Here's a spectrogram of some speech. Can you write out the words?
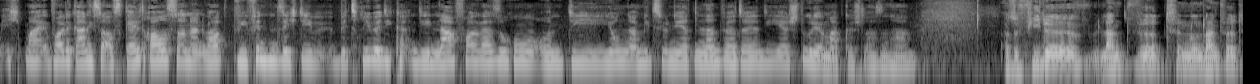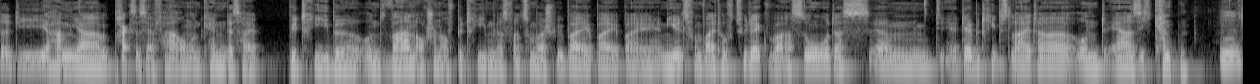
ich mal, wollte gar nicht so aufs Geld raus, sondern überhaupt, wie finden sich die Betriebe, die, die Nachfolger suchen und die jungen, ambitionierten Landwirte, die ihr Studium abgeschlossen haben? Also viele Landwirtinnen und Landwirte, die haben ja Praxiserfahrung und kennen deshalb Betriebe und waren auch schon auf Betrieben. Das war zum Beispiel bei, bei, bei Nils vom Waldhof Züdeck war es so, dass ähm, die, der Betriebsleiter und er sich kannten. Mhm.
